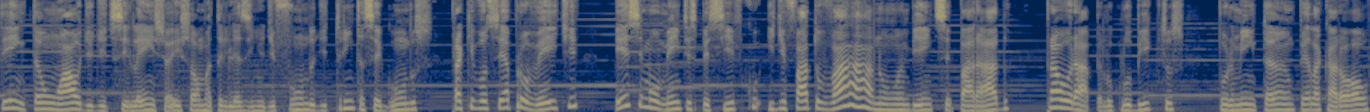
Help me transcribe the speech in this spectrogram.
ter então um áudio de silêncio aí, só uma trilhazinha de fundo de 30 segundos, para que você aproveite esse momento específico e de fato vá num ambiente separado para orar pelo Clube Ictus, por mim então, pela Carol.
